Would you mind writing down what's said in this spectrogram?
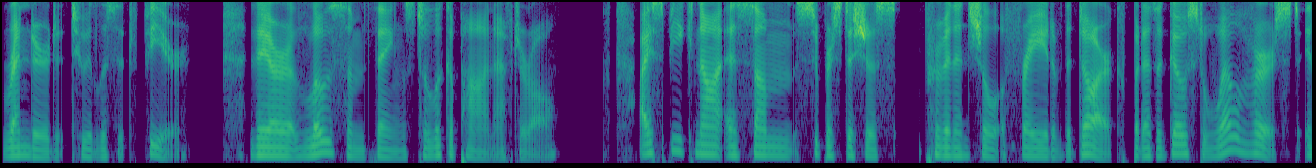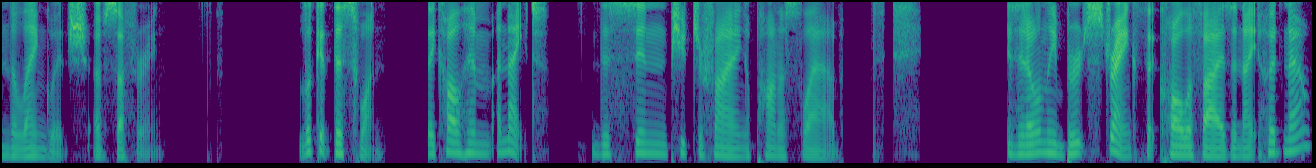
rendered to elicit fear. They are loathsome things to look upon, after all. I speak not as some superstitious providential afraid of the dark, but as a ghost well versed in the language of suffering. Look at this one. They call him a knight, this sin putrefying upon a slab. Is it only brute strength that qualifies a knighthood now?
